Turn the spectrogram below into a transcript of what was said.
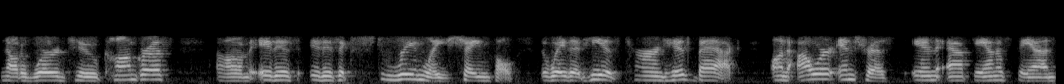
not a word to Congress. Um, it is it is extremely shameful the way that he has turned his back on our interests in Afghanistan,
